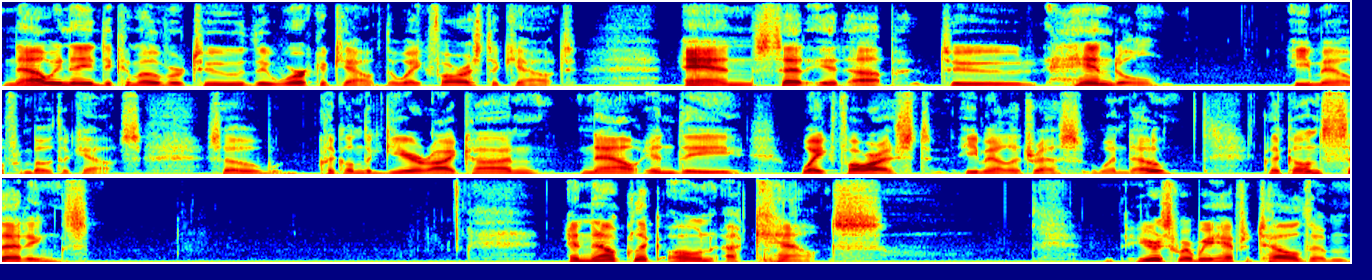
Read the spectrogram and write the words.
Now we need to come over to the work account, the Wake Forest account, and set it up to handle email from both accounts. So click on the gear icon now in the Wake Forest email address window. Click on Settings. And now click on Accounts. Here's where we have to tell them,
